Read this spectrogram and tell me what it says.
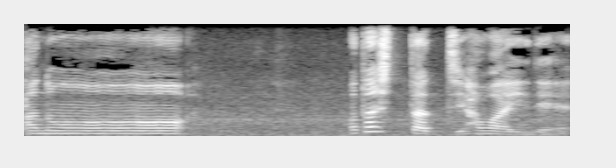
あのー私たちハワイで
